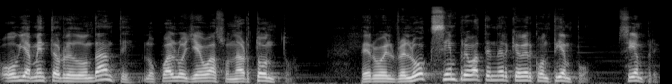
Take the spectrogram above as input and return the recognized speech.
obviamente redundante, lo cual lo lleva a sonar tonto. Pero el reloj siempre va a tener que ver con tiempo. Siempre.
